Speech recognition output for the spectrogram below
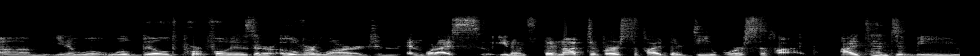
um, you know, will will build portfolios that are over large, and and what I, you know, they're not diversified; they're diversified. I tend to be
